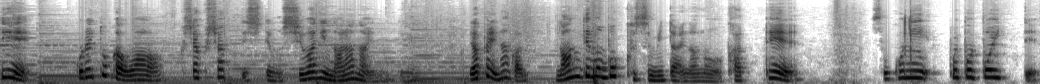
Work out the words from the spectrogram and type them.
で、これとかはくしゃくしゃってしてもシワにならないので、やっぱりなんか何でもボックスみたいなのを買って、そこにポイポイポイって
